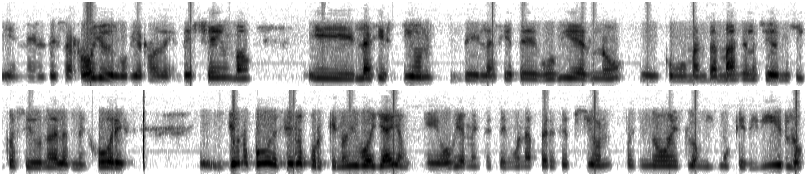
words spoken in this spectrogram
en el desarrollo del gobierno de, de Sheinbaum, eh, la gestión de la jefe de gobierno eh, como mandamás en la Ciudad de México ha sido una de las mejores. Eh, yo no puedo decirlo porque no vivo allá y aunque obviamente tengo una percepción, pues no es lo mismo que vivirlo,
